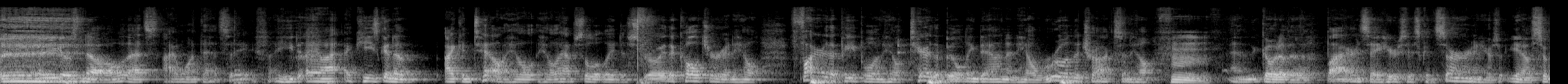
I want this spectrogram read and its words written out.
And he goes, "No, that's I want that safe." He, I, he's gonna. I can tell he'll he'll absolutely destroy the culture and he'll fire the people and he'll tear the building down and he'll ruin the trucks and he'll hmm. and go to the buyer and say, "Here's his concern and here's you know." So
